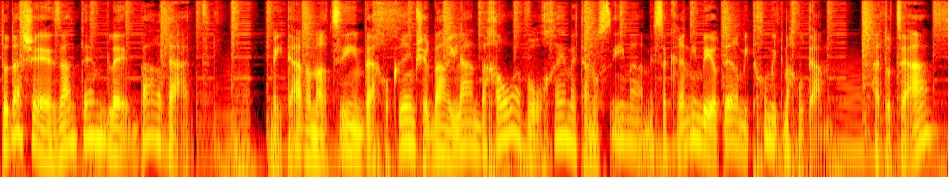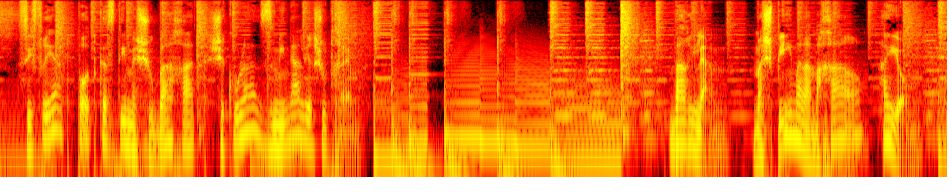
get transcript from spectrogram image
תודה שהאזנתם לבר דעת. מיטב המרצים והחוקרים של בר אילן בחרו עבורכם את הנושאים המסקרנים ביותר מתחום התמחותם. התוצאה? ספריית פודקאסטים משובחת שכולה זמינה לרשותכם. בר אילן, משפיעים על המחר, היום.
